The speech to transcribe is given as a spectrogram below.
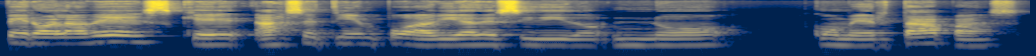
pero a la vez que hace tiempo había decidido no comer tapas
